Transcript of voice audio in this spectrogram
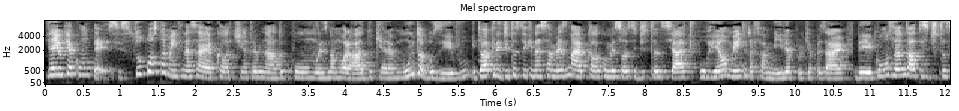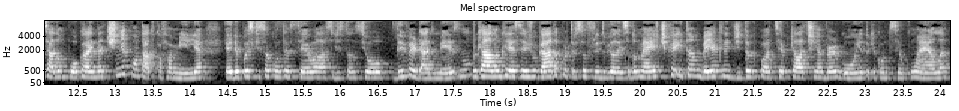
E aí o que acontece? Supostamente nessa época ela tinha terminado com um ex-namorado que era muito abusivo. Então acredita-se que nessa mesma época ela começou a se distanciar, tipo, realmente da família, porque apesar de com os anos ela ter se distanciado um pouco, ela ainda tinha contato com a família. E aí depois que isso aconteceu, ela se distanciou de verdade mesmo, porque ela não queria ser julgada por ter sofrido violência doméstica e também acreditam que pode ser porque ela tinha vergonha do que aconteceu com ela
